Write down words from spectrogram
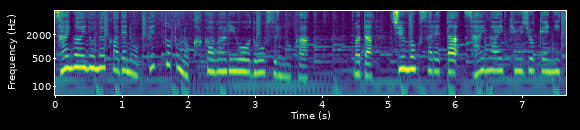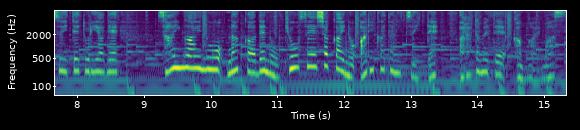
災害の中でのペットとの関わりをどうするのかまた注目された災害救助犬について取り上げ災害の中での共生社会の在り方について改めて考えます。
